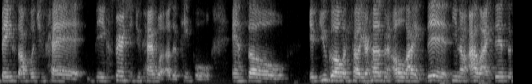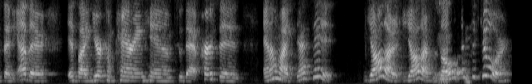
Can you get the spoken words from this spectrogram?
based off what you've had, the experiences you've had with other people. And so if you go and tell your husband, oh, like this, you know, I like this, this, and the other, it's like you're comparing him to that person. And I'm like, that's it. Y'all are y'all are so insecure.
